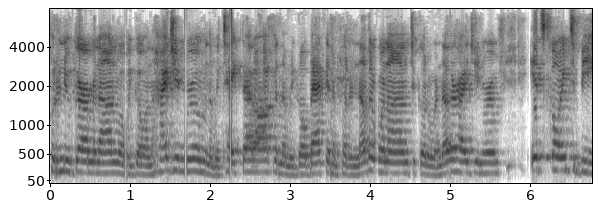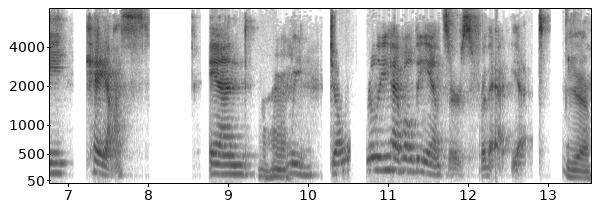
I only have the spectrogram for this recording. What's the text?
put a new garment on when we go in the hygiene room and then we take that off and then we go back in and put another one on to go to another hygiene room. It's going to be chaos. And mm-hmm. we don't really have all the answers for that yet. Yeah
